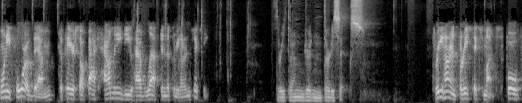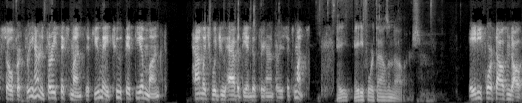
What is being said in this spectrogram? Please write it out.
24 of them to pay yourself back, how many do you have left in the 360? 336. 336 months. For, so for 336 months, if you made 250 a month, how much would you have at the end of 336 months? $84,000. $84,000.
